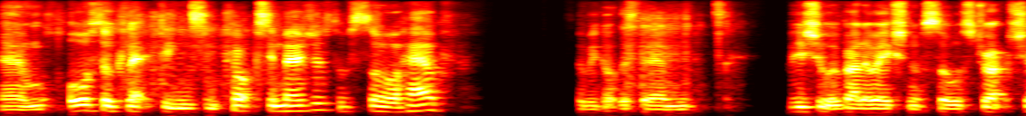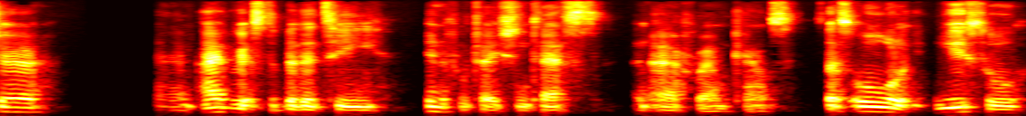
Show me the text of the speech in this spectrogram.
Um, also collecting some proxy measures of soil health. So we got this um, visual evaluation of soil structure, um, aggregate stability, infiltration tests, and earthworm counts. So that's all useful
